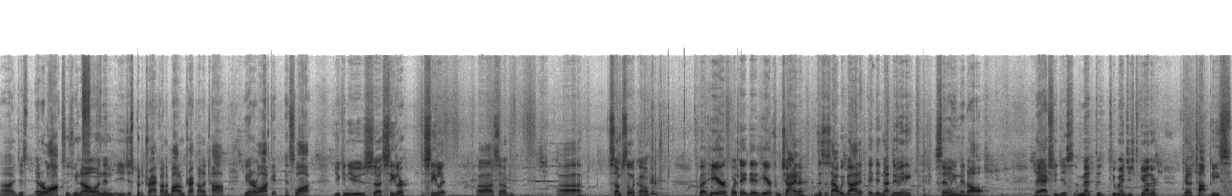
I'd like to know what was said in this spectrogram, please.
Uh, it just interlocks as you know and then you just put a track on the bottom, track on the top. You interlock it and it's locked. You can use uh, sealer to seal it, uh, some, uh, some silicone. But here, what they did here from China, this is how we got it. They did not do any sealing at all. They actually just met the two edges together. We got a top piece,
